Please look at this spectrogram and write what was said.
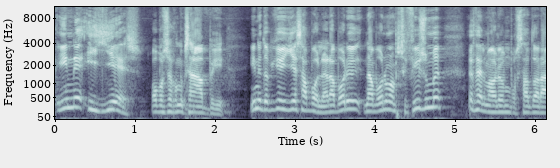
είναι υγιές, όπως έχουμε ξαναπεί. Είναι το πιο υγιές από όλα. Να, μπορεί, να μπορούμε να ψηφίσουμε. Δεν θέλουμε να βλέπουμε πώ θα τώρα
